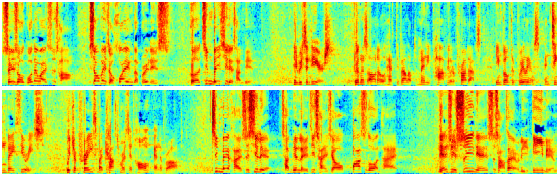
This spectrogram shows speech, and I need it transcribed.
深受国内外市场消费者欢迎的 Brilliance 和金杯系列产品。in recent years, Brilliance Auto has developed many popular products in both the Brilliance and Jinbei series, which are praised by customers at home and abroad. 金杯海狮系列产品累计产销八十多万台，连续十一年市场占有率第一名，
